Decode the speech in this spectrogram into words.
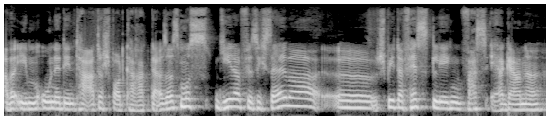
Aber eben ohne den Theatersportcharakter. Also das muss jeder für sich selber äh, später festlegen, was er gerne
